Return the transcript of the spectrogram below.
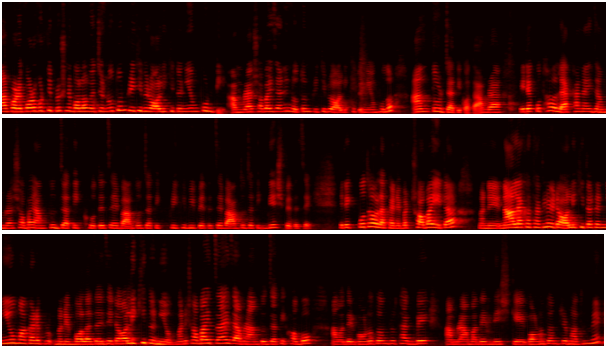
তারপরে পরবর্তী প্রশ্নে বলা হয়েছে, নতুন পৃথিবীর অলিখিত নিয়ম কোনটি? আমরা সবাই জানি নতুন পৃথিবীর অলিখিত নিয়ম হলো আন্তর্জাতিকতা। আমরা এটা কোথাও লেখা নাই যে আমরা সবাই আন্তর্জাতিক হতে চাই বা আন্তর্জাতিক পৃথিবী পেতে চাই বা আন্তর্জাতিক দেশ পেতে চাই। এটা কোথাও লেখা নেই বাট সবাই এটা মানে না লেখা থাকলে এটা অলিখিত একটা নিয়ম আকারে প্র- মানে বলা যায় যে এটা অলিখিত নিয়ম। মানে সবাই চায় যে আমরা আন্তর্জাতিক হব, আমাদের গণতন্ত্র থাকবে, আমরা আমাদের দেশকে গণতন্ত্রের মাধ্যমে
